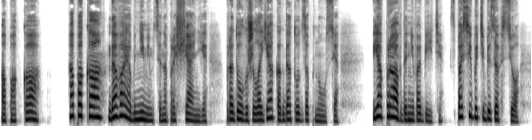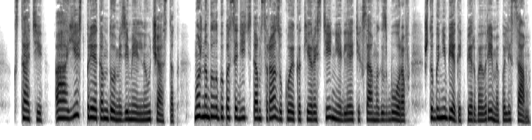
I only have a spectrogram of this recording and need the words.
А пока... А пока давай обнимемся на прощанье, продолжила я, когда тот запнулся — я правда не в обиде. Спасибо тебе за все. Кстати, а есть при этом доме земельный участок? Можно было бы посадить там сразу кое-какие растения для этих самых сборов, чтобы не бегать первое время по лесам.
